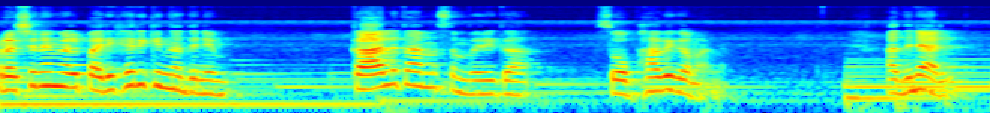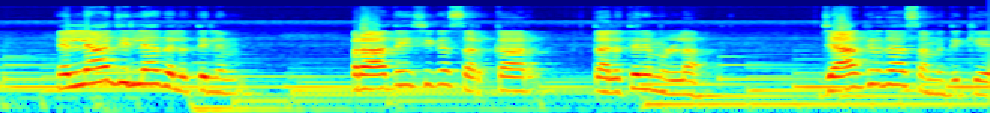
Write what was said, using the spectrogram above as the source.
പ്രശ്നങ്ങൾ പരിഹരിക്കുന്നതിനും കാലതാമസം വരിക സ്വാഭാവികമാണ്. അതിനാൽ എല്ലാ ജില്ലാതലത്തിലും പ്രാദേശിക സർക്കാർ തലത്തിലുമുള്ള ജാഗ്രതാ സമിതിക്ക്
